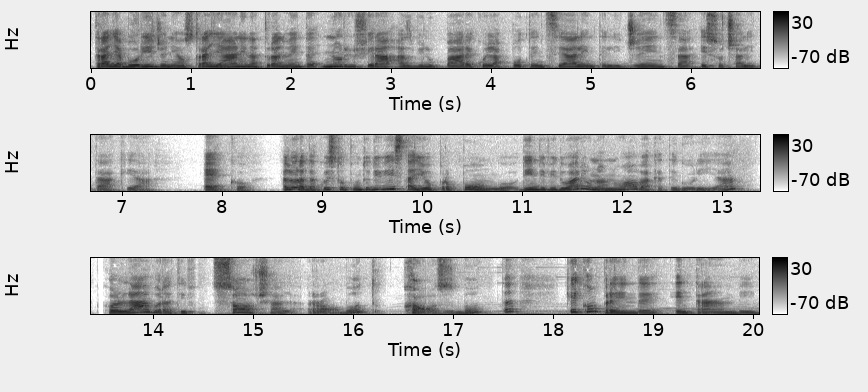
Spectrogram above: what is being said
tra gli aborigeni australiani, naturalmente non riuscirà a sviluppare quella potenziale intelligenza e socialità che ha. Ecco, allora da questo punto di vista io propongo di individuare una nuova categoria, Collaborative Social Robot, COSBOT, che comprende entrambi.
